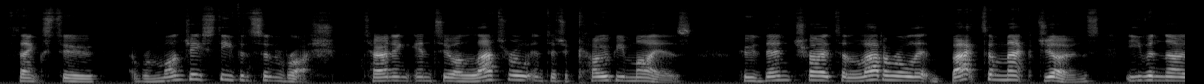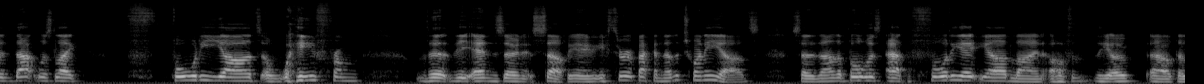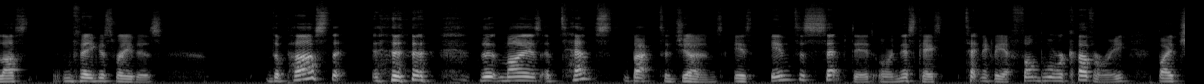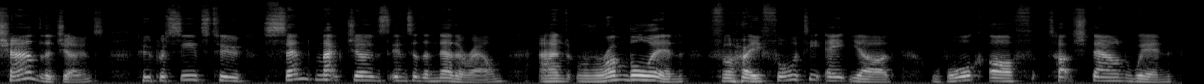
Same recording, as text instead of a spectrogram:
thanks to a Rhamondre Stevenson rush turning into a lateral into Jakobi Meyers, who then tried to lateral it back to Mac Jones, even though that was like 40 yards away from the the end zone itself. He, threw it back another 20 yards, so now the ball was at the 48 yard line of the uh, of the Las Vegas Raiders. The pass that that Meyers attempts back to Jones is intercepted, or in this case, technically a fumble recovery by Chandler Jones, who proceeds to send Mac Jones into the nether realm and rumble in for a 48 yard walk off touchdown win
